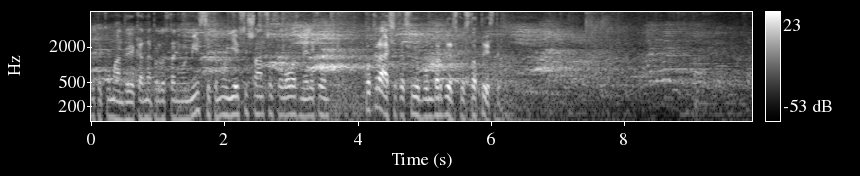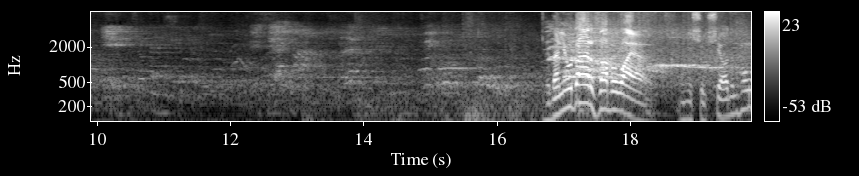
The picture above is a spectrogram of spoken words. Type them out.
Проти команди, яка на передостанньому місці, тому є всі шанси Фролова з Меліковим покращити свою бомбардирську статистику. Дальній удар забиває. Оніщук ще один гол.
